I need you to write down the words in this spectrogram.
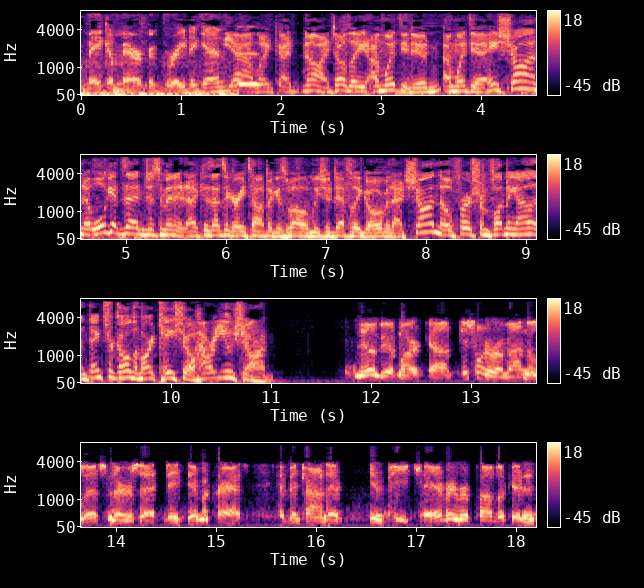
make America great again. Yeah, like I, no, I totally, I'm with you, dude. I'm with you. Hey, Sean, uh, we'll get to that in just a minute because that's a great topic as well, and we should definitely go over that. Sean, though, first from Fleming Island, thanks for calling the Mark Kaye Show. How are you, Sean? No good, Mark. Uh, just want to remind the listeners that the Democrats have been trying to impeach every Republican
